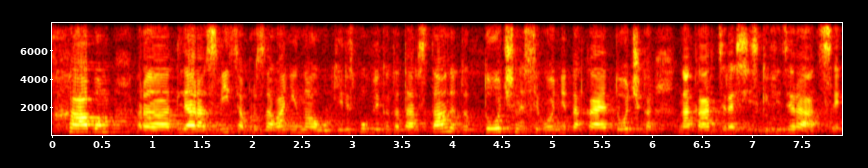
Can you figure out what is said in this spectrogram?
хабом а, для развития образования и науки. Республика Татарстан – это точно сегодня такая точка на карте власти Российской Федерации.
